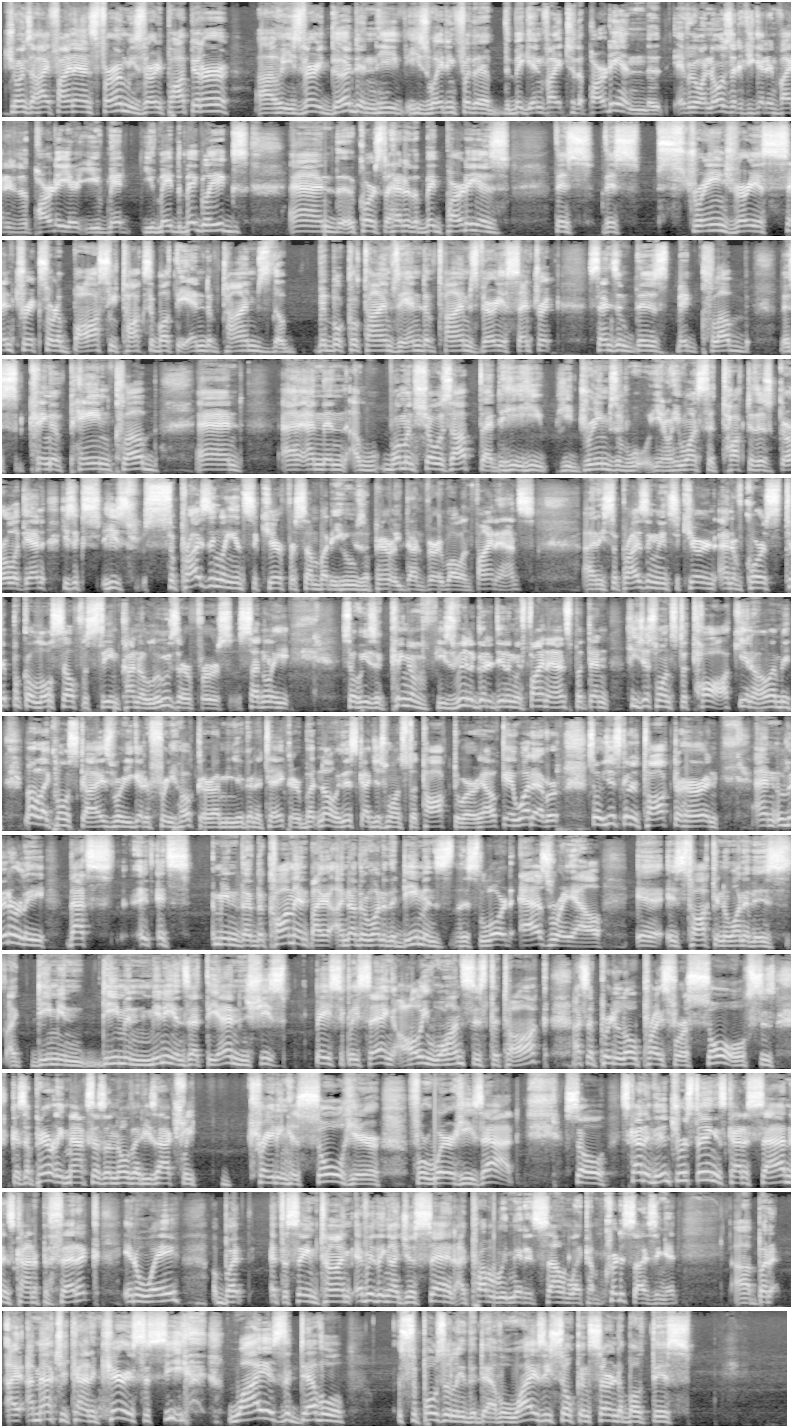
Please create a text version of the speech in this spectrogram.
joins a high finance firm. He's very popular. Uh, he's very good, and he he's waiting for the, the big invite to the party. And the, everyone knows that if you get invited to the party, you've made you've made the big leagues. And of course, the head of the big party is this this strange, very eccentric sort of boss who talks about the end of times, the biblical times, the end of times, very eccentric. Sends him this big club, this King of Pain club, and and then a woman shows up that he he he dreams of you know he wants to talk to this girl again he's he's surprisingly insecure for somebody who's apparently done very well in finance and he's surprisingly insecure and, and of course typical low self-esteem kind of loser for suddenly so he's a king of he's really good at dealing with finance but then he just wants to talk you know? I mean not like most guys where you get a free hooker i mean you're going to take her but no this guy just wants to talk to her. Okay whatever. So he's just going to talk to her and and literally that's it, it's I mean, the, the comment by another one of the demons, this Lord Azrael, is talking to one of his like demon demon minions at the end, and she's basically saying all he wants is to talk. That's a pretty low price for a soul, because apparently Max doesn't know that he's actually trading his soul here for where he's at. So it's kind of interesting. It's kind of sad and it's kind of pathetic in a way, but at the same time, everything I just said, I probably made it sound like I'm criticizing it uh, but I, I'm actually kind of curious to see why is the devil supposedly the devil? Why is he so concerned about this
